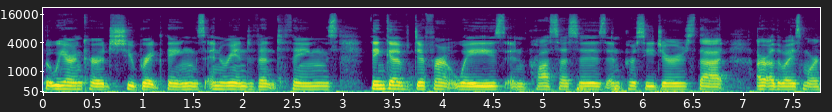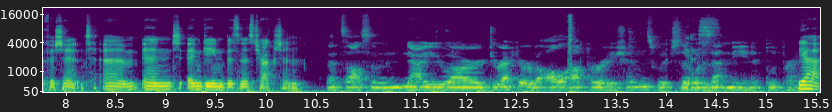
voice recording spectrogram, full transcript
but we are encouraged to break things and reinvent things, think of different ways and processes and procedures that are otherwise more efficient, um, and and gain business traction. That's awesome. Now you are director of all operations, which so yes. what does that mean at Blueprint? Yeah.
